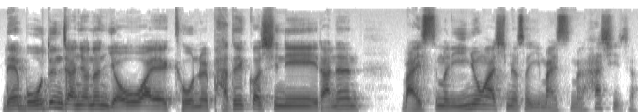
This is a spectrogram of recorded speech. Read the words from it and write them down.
내 모든 자녀는 여호와의 교훈을 받을 것이니라는 말씀을 인용하시면서 이 말씀을 하시죠.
